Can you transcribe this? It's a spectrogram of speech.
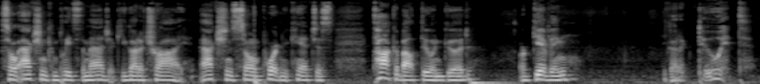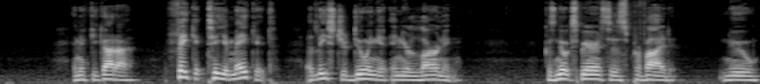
So action completes the magic. You got to try. Action's so important. You can't just talk about doing good or giving. You got to do it. And if you got to fake it till you make it, at least you're doing it and you're learning. Because new experiences provide new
